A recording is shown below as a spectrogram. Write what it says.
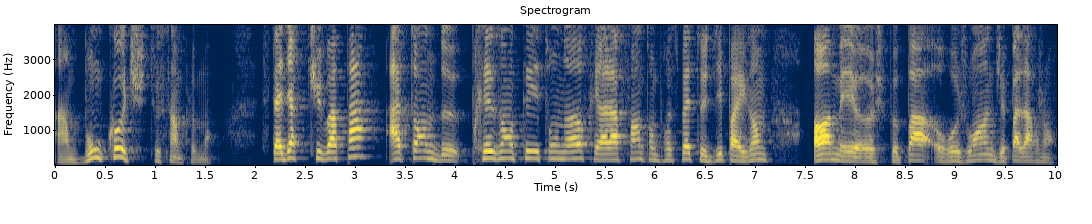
un bon coach tout simplement. C'est-à-dire que tu ne vas pas attendre de présenter ton offre et à la fin, ton prospect te dit par exemple « Ah, oh, mais euh, je ne peux pas rejoindre, j'ai pas d'argent.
